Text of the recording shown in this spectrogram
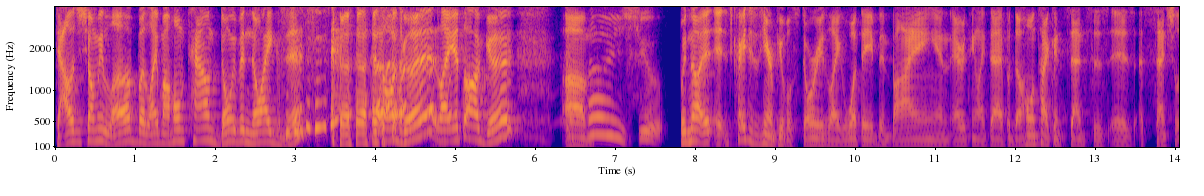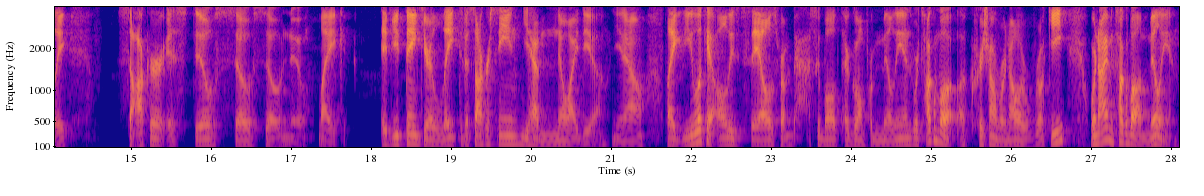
Dallas is showing me love, but like my hometown don't even know I exist. it's all good. Like it's all good. Um, Oh shoot! But no, it, it's crazy just hearing people's stories, like what they've been buying and everything like that. But the whole entire consensus is essentially soccer is still so, so new. Like, if you think you're late to the soccer scene, you have no idea. You know, like you look at all these sales from basketball, they're going for millions. We're talking about a Cristiano Ronaldo rookie. We're not even talking about a million.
